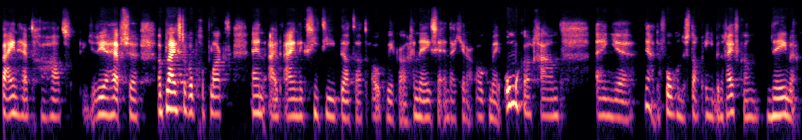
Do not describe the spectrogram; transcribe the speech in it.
pijn hebt gehad, je hebt ze een pleister opgeplakt en uiteindelijk ziet hij dat dat ook weer kan genezen en dat je er ook mee om kan gaan en je ja, de volgende stap in je bedrijf kan nemen.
